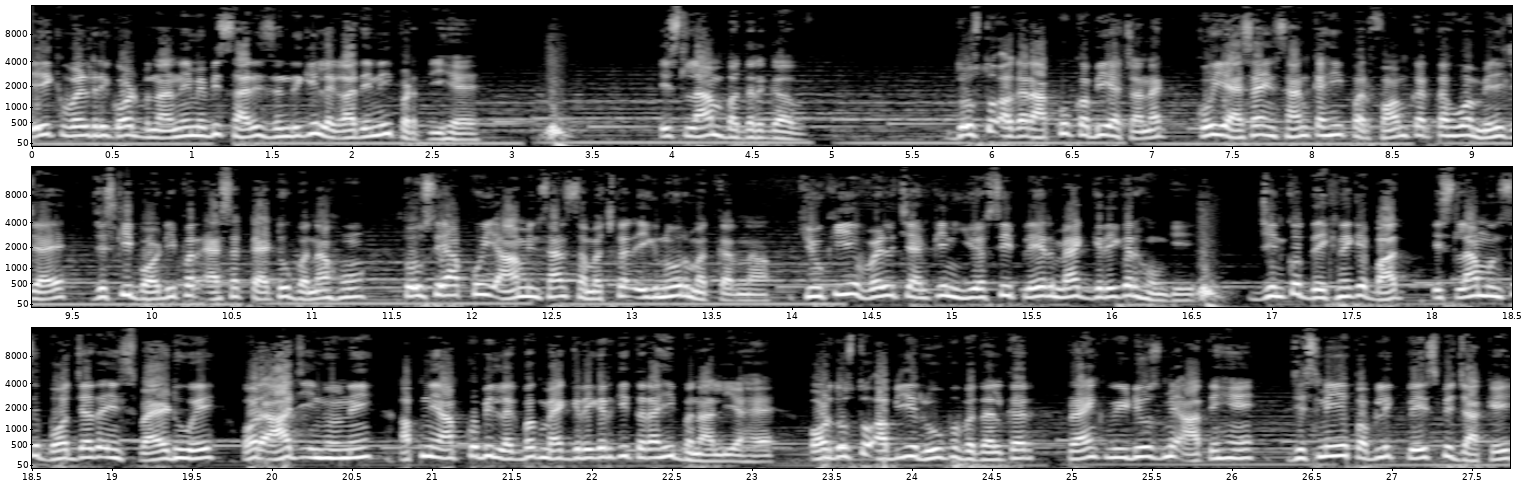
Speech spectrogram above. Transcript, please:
एक वर्ल्ड रिकॉर्ड बनाने में भी सारी ज़िंदगी लगा देनी पड़ती है। इस्लाम बदरगव दोस्तों, अगर आपको कभी अचानक कोई ऐसा इंसान कहीं परफॉर्म करता हुआ मिल जाए, जिसकी बॉडी पर ऐसा टैटू बना हो तो उसे आप कोई आम इंसान समझकर इग्नोर मत करना, क्योंकि ये world champion UFC player McGregor होंगे, जिनको देखने के बाद इस्लाम उनसे बहुत ज़्यादा इंस्पायर्ड हुए, और आज इन्होंने अपने आप को भी लगभग मैक ग्रेगर की तरह ही बना लिया है। और दोस्तों, अब ये रूप बदलकर प्रैंक वीडियोस में आते हैं, जिसमें ये पब्लिक प्लेस पे जाके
